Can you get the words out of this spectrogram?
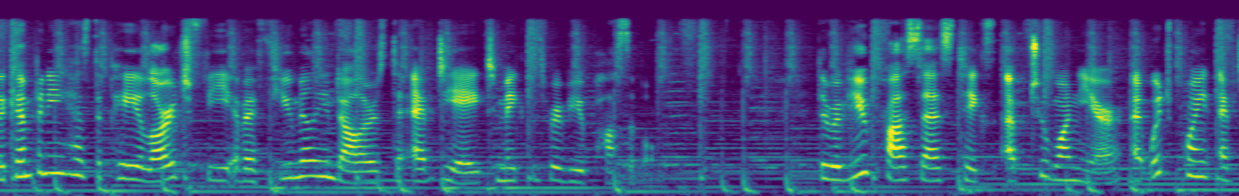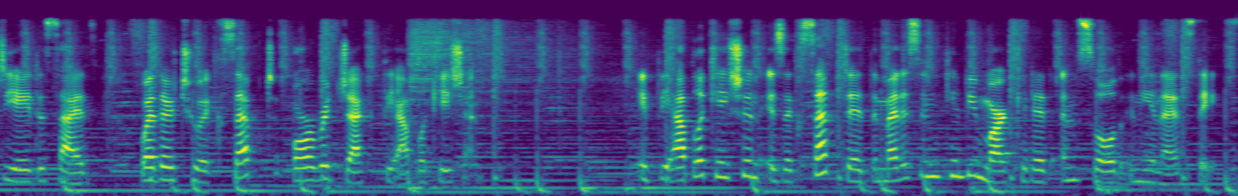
The company has to pay a large fee of a few million dollars to FDA to make this review possible. The review process takes up to one year, at which point FDA decides whether to accept or reject the application. If the application is accepted, the medicine can be marketed and sold in the United States.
